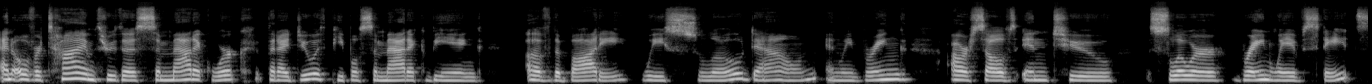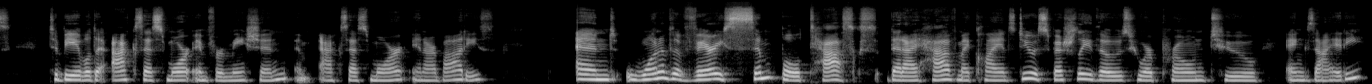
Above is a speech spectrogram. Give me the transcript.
And over time, through the somatic work that I do with people, somatic being of the body, we slow down and we bring ourselves into slower brainwave states to be able to access more information and access more in our bodies. And one of the very simple tasks that I have my clients do, especially those who are prone to anxiety.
